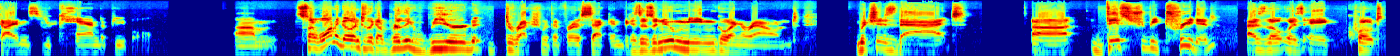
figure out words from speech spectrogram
guidance you can to people. Um, so I want to go into like a really weird direction with it for a second because there's a new meme going around, which is that uh, this should be treated as though it was a quote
